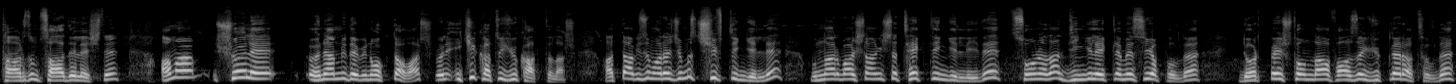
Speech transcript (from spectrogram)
tarzım sadeleşti. Ama şöyle önemli de bir nokta var. Böyle iki katı yük attılar. Hatta bizim aracımız çift dingilli. Bunlar başlangıçta tek dingilliydi. Sonradan dingil eklemesi yapıldı. 4-5 ton daha fazla yükler atıldı.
